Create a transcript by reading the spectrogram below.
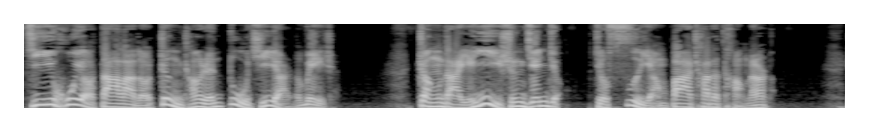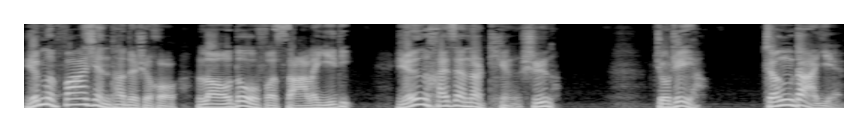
几乎要耷拉到正常人肚脐眼的位置。张大爷一声尖叫，就四仰八叉的躺那儿了。人们发现他的时候，老豆腐撒了一地，人还在那儿挺尸呢。就这样。张大爷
